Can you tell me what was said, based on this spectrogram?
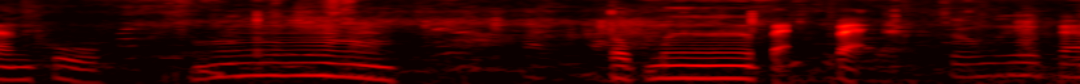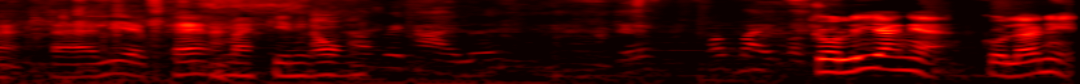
การผูกอืมตบมือแปะแปะจงมือแปะแปะเรียกแพะมากินนมไปถ่ายเลยเอ๊ะเข้าไปก่อนกดหรือยังเนี่ย กดแล้วนี่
